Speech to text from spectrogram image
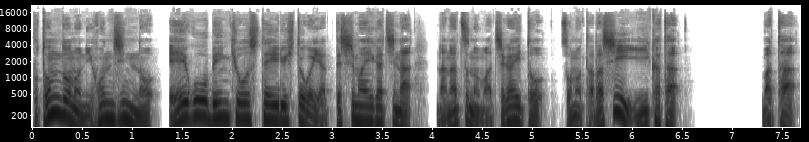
ほとんどの日本人の英語を勉強している人がやってしまいがちな7つの間違いとその正しい言い方。また、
